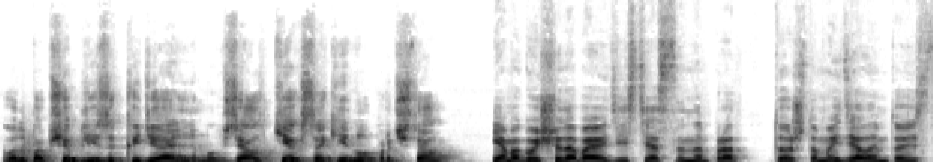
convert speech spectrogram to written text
он вообще близок к идеальному. Взял текст, закинул, прочитал. Я могу еще добавить, естественно, про то, что мы делаем. То есть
